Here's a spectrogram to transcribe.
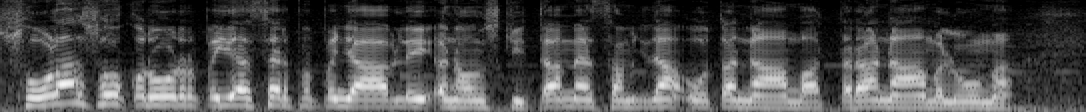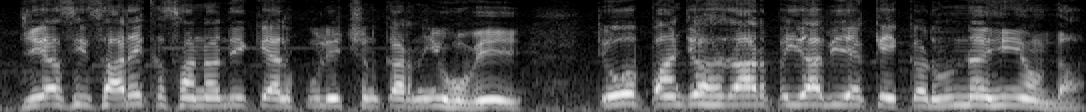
1600 ਕਰੋੜ ਰੁਪਈਆ ਸਿਰਫ ਪੰਜਾਬ ਲਈ ਅਨਾਉਂਸ ਕੀਤਾ। ਮੈਂ ਸਮਝਦਾ ਉਹ ਤਾਂ ਨਾਮ ਮਾਤਰਾ ਨਾ ਮਾਲੂਮ ਆ। ਜੇ ਅਸੀਂ ਸਾਰੇ ਕਿਸਾਨਾਂ ਦੀ ਕੈਲਕੂਲੇਸ਼ਨ ਕਰਨੀ ਹੋਵੇ ਤੇ ਉਹ 5000 ਰੁਪਈਆ ਵੀ ਇੱਕ ਏਕੜ ਨੂੰ ਨਹੀਂ ਆਉਂਦਾ।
